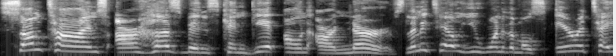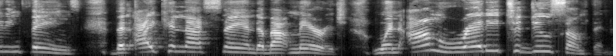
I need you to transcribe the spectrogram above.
Sometimes our husbands can get on our nerves. Let me tell you one of the most irritating things that I cannot stand about marriage. When I'm ready to do something,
